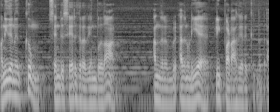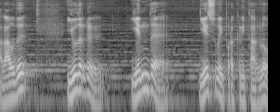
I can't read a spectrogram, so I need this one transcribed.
மனிதனுக்கும் சென்று சேர்கிறது என்பதுதான் அந்த அதனுடைய வெளிப்பாடாக இருக்கின்றது. அதாவது யூதர்கள் எந்த இயேசுவை புறக்கணித்தார்களோ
